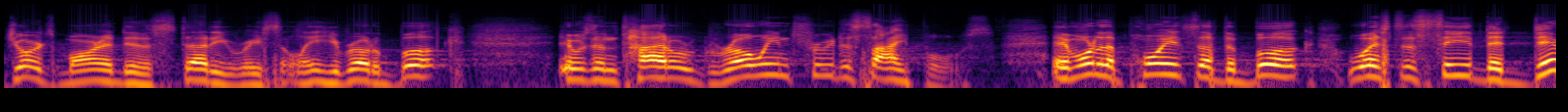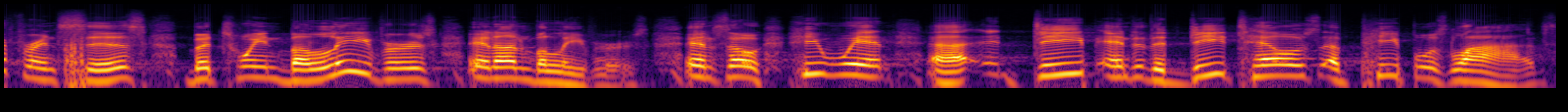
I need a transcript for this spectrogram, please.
George Barna did a study recently. He wrote a book. It was entitled Growing True Disciples. And one of the points of the book was to see the differences between believers and unbelievers. And so he went uh, deep into the details of people's lives.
